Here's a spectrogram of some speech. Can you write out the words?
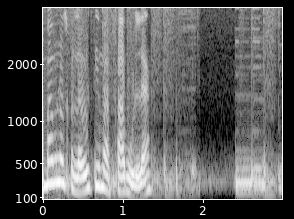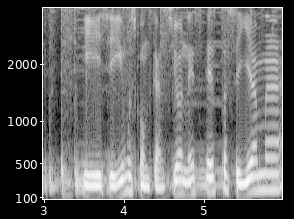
Vámonos con la última fábula. Y seguimos con canciones. Esta se llama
